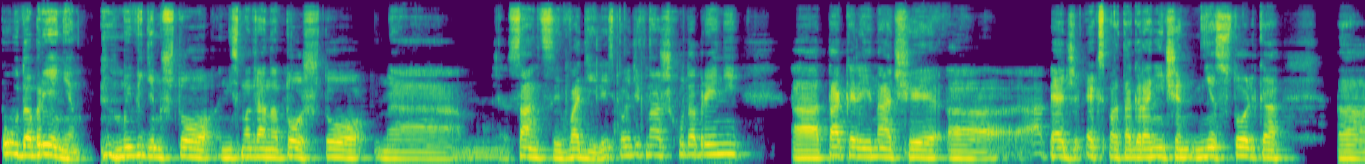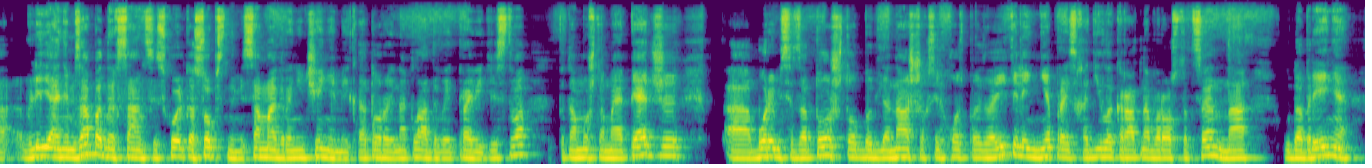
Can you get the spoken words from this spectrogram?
По удобрениям мы видим, что несмотря на то, что э, санкции вводились против наших удобрений, э, так или иначе, э, опять же, экспорт ограничен не столько э, влиянием западных санкций, сколько собственными самоограничениями, которые накладывает правительство, потому что мы опять же боремся за то, чтобы для наших сельхозпроизводителей не происходило кратного роста цен на удобрения,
